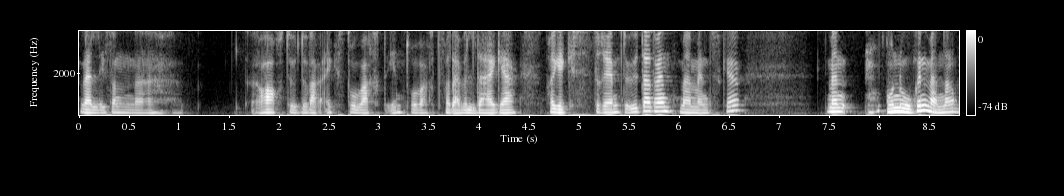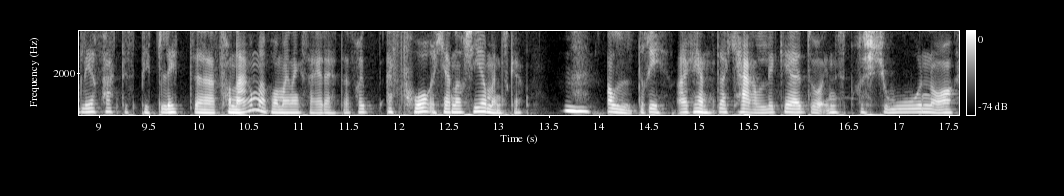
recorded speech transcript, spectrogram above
veldig sånn uh, rart ut å være ekstrovert, introvert, for det er vel det jeg er. For jeg er ekstremt utadvendt med mennesker. Men, og noen venner blir faktisk bitte litt uh, fornærma på meg når jeg sier dette, for jeg, jeg får ikke energi av mennesker. Aldri. Jeg henter kjærlighet og inspirasjon og,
